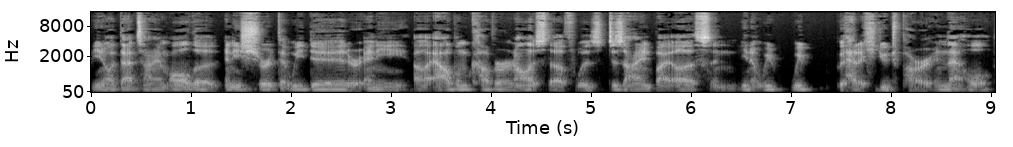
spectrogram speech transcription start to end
you know, at that time, all the any shirt that we did or any uh, album cover and all that stuff was designed by us, and you know, we we had a huge part in that whole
